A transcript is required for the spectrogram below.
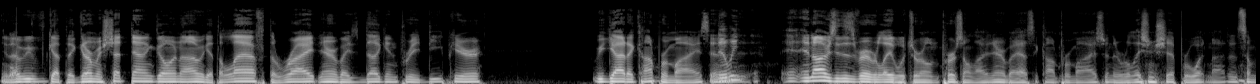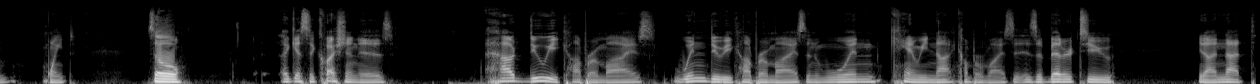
You know, we've got the government shutdown going on. We got the left, the right, and everybody's dug in pretty deep here. We got to compromise. And, Do we? And, and obviously, this is very relatable to your own personal life. Everybody has to compromise in their relationship or whatnot at some point. So, I guess the question is, how do we compromise? When do we compromise, and when can we not compromise? Is it better to, you know, not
